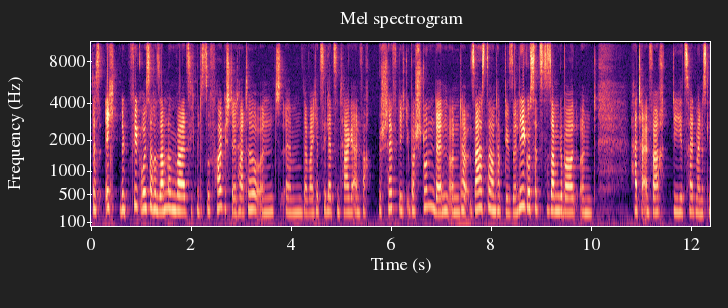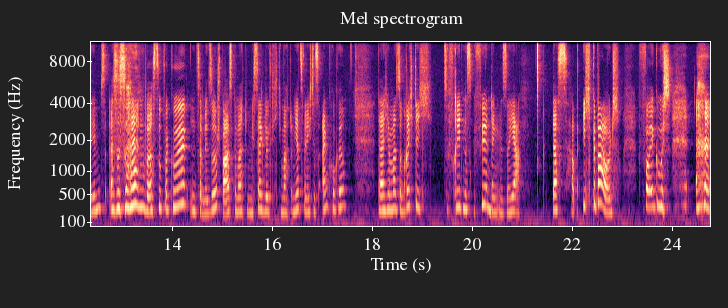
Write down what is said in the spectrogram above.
das echt eine viel größere Sammlung war, als ich mir das so vorgestellt hatte. Und ähm, da war ich jetzt die letzten Tage einfach beschäftigt über Stunden und saß da und habe diese Lego-Sets zusammengebaut und hatte einfach die Zeit meines Lebens. Also es war einfach super cool und es hat mir so Spaß gemacht und mich sehr glücklich gemacht. Und jetzt, wenn ich das angucke, da habe ich immer so ein richtig zufriedenes Gefühl und denke mir so, ja, das habe ich gebaut voll gut.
